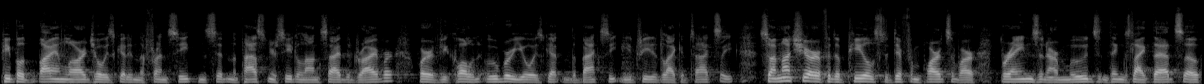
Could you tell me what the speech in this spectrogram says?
people by and large always get in the front seat and sit in the passenger seat alongside the driver, where if you call an Uber, you always get in the back seat and you treat it like a taxi. So I'm not sure if it appeals to different parts of our brains and our moods and things like that. So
